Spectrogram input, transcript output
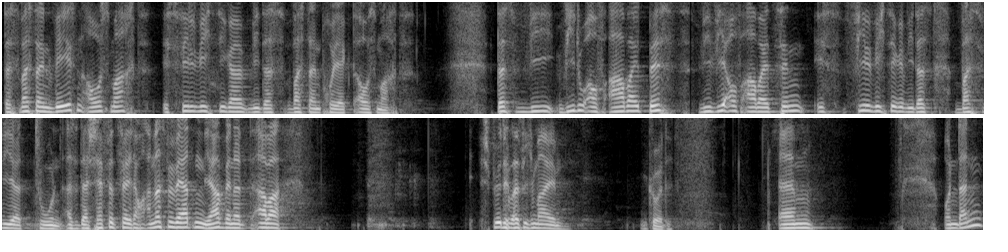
Das, was dein Wesen ausmacht, ist viel wichtiger wie das, was dein Projekt ausmacht. Das, wie, wie du auf Arbeit bist, wie wir auf Arbeit sind, ist viel wichtiger wie das, was wir tun. Also der Chef wird es vielleicht auch anders bewerten, ja, wenn er, aber spürt ihr, was ich meine? Gut. Ähm, und dann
